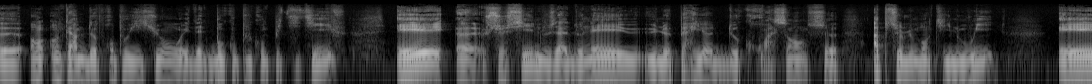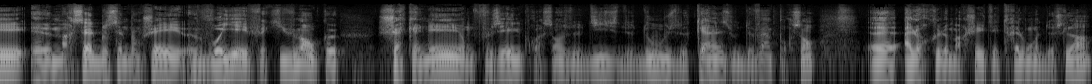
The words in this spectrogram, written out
euh, en, termes de propositions et d'être beaucoup plus compétitifs. Et euh, ceci nous a donné une période de croissance absolument inouïe. Et euh, Marcel Blossen-Blanchet voyait effectivement que chaque année, on faisait une croissance de 10, de 12, de 15 ou de 20% alors que le marché était très loin de cela.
